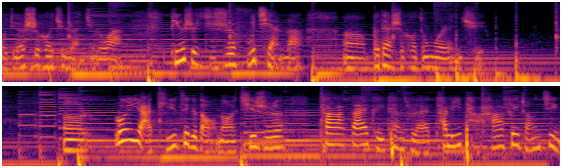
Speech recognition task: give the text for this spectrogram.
我觉得适合去软基罗湾。平时只是浮潜了，嗯，不太适合中国人去。嗯，洛伊亚提这个岛呢，其实它大家可以看出来，它离塔哈非常近。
